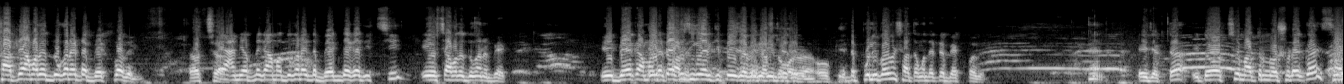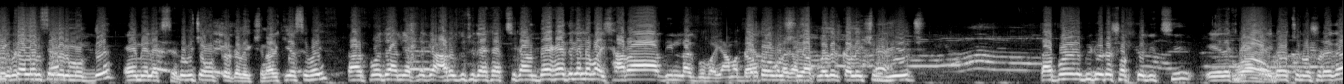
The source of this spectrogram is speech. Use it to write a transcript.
সাথে আমাদের দোকানে একটা ব্যাগ পাবেন। আচ্ছা। হ্যাঁ, আমি আপনাকে আমার দোকানে একটা ব্যাগ দেখা দিচ্ছি। এই হচ্ছে আমাদের দোকানের ব্যাগ এই ব্যাগ আমাদের পাবেন। আর কি পেয়ে যাবেন। okay. একটা পলি পাবেন সাথে আমাদের একটা ব্যাগ পাবেন। এই যে একটা এটা হচ্ছে মাত্র নশো টাকায় খুবই কালারফুল এর মধ্যে এম এল এক্সেল। খুবই চমৎকার কালেকশন আর কি আছে ভাই? তারপরে যে আমি আপনাকে আরও কিছু দেখাচ্ছি কারণ দেখাইতে গেলে ভাই সারা দিন লাগবে ভাই আমার তা তো অবশ্যই আপনাদের কালেকশন হিউজ তারপরে ভিডিওটা শর্ট করে দিচ্ছি। এই দেখেন এটা হচ্ছে টাকা।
